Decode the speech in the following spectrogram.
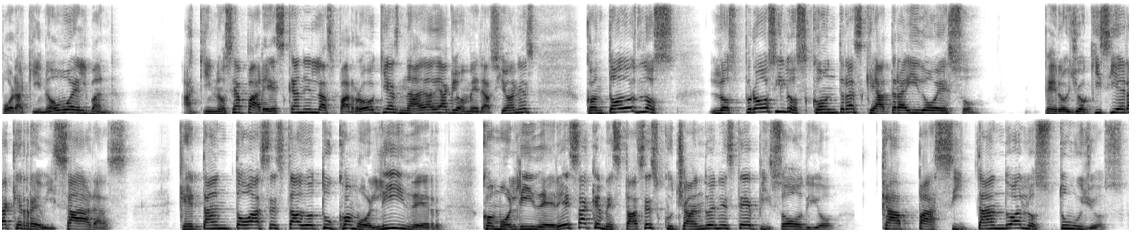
por aquí no vuelvan. Aquí no se aparezcan en las parroquias nada de aglomeraciones, con todos los, los pros y los contras que ha traído eso. Pero yo quisiera que revisaras qué tanto has estado tú como líder, como lideresa que me estás escuchando en este episodio, capacitando a los tuyos,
